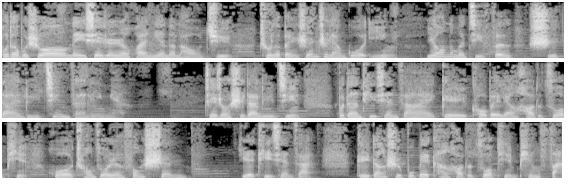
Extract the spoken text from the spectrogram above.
不得不说，那些人人怀念的老剧，除了本身质量过硬，也有那么几分时代滤镜在里面。这种时代滤镜不但体现在给口碑良好的作品或创作人封神，也体现在给当时不被看好的作品平反。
